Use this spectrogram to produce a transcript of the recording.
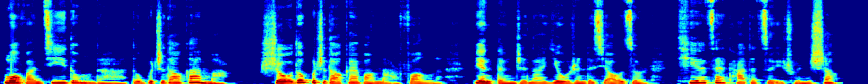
莫凡激动的都不知道干嘛，手都不知道该往哪放了，便等着那诱人的小嘴儿贴在他的嘴唇上，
